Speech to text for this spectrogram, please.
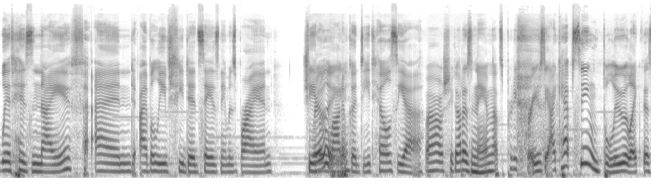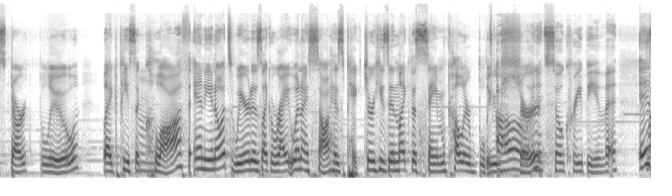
with his knife. And I believe she did say his name was Brian. She had a lot of good details. Yeah. Wow, she got his name. That's pretty crazy. I kept seeing blue, like this dark blue, like piece of cloth. And you know what's weird is like right when I saw his picture, he's in like the same color blue Oh, shirt. and it's so creepy. The, his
